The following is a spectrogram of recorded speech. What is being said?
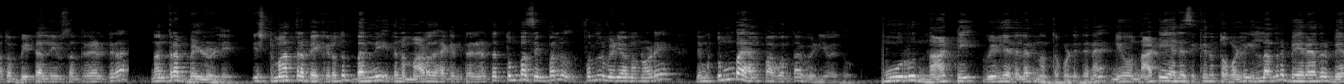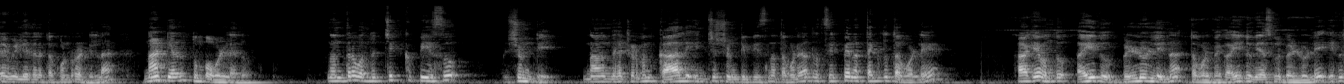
ಅಥವಾ ಬೀಟಲ್ ಲೀವ್ಸ್ ಅಂತ ಹೇಳ್ತೀರಾ? ನಂತರ ಬೆಳ್ಳುಳ್ಳಿ. ಇಷ್ಟು ಮಾತ್ರ ಬೇಕಿರೋದು, ಬನ್ನಿ, ಇದನ್ನ ಮಾಡೋದು ಹೇಗೆ ಅಂತ ಹೇಳ್ತಾರೆ ತುಂಬಾ ಸಿಂಪಲ್ ಫುಲ್ ವಿಡಿಯೋನ ನೋಡಿ, ನಿಮ್ಗೆ ತುಂಬಾ ಹೆಲ್ಪ್ ಆಗುವಂತ ವಿಡಿಯೋ ಇದು. ಮೂರು ನಾಟಿ ವೀಳ್ಯದೆಲೆ ನಾನು ತಗೊಂಡಿದ್ದೇನೆ. ನೀವು ನಾಟಿ ಎಲೆ ಸಿಕ್ಕಿದ್ರೆ ತಗೊಳ್ಳಿ, ಇಲ್ಲಾಂದ್ರೆ ಬೇರೆ ಆದ್ರೆ ಬೇರೆ ವೀಳ್ಯದೆಲೆ ತಗೊಂಡ್ರು ಅಡ್ಡಿಲ್ಲ. ನಾಟಿ ಆದ್ರೆ ತುಂಬಾ ಒಳ್ಳೆಯದು ನಂತರ ಒಂದು ಚಿಕ್ಕ ಪೀಸು ಶುಂಠಿ. ನಾನೊಂದು ಹೆಚ್ಚು ಕಡಿಮೆ ಕಾಲು ಇಂಚು ಶುಂಠಿ ಪೀಸ್ನ ತಗೊಳ್ಳಿ ಅದ್ರ ಸಿಪ್ಪೆನ ತೆಗೆದು ತಗೊಳ್ಳಿ. ಹಾಗೆ ಒಂದು ಐದು ಬೆಳ್ಳುಳ್ಳಿನ ತಗೊಳ್ಬೇಕು. ಐದು ವೇಸಲು ಬೆಳ್ಳುಳ್ಳಿ. ಇದು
